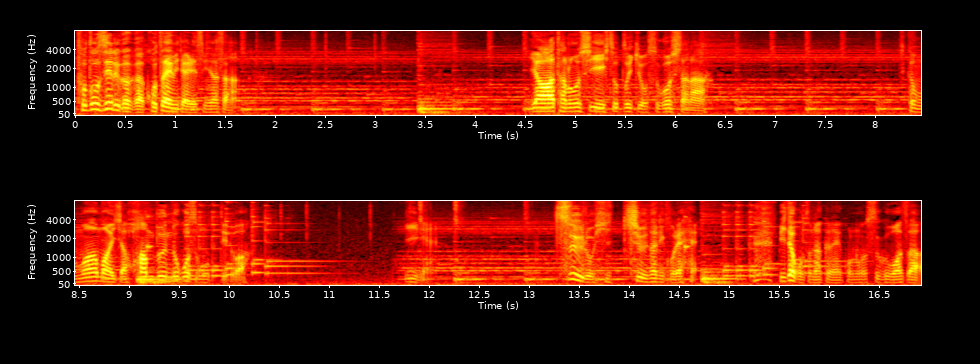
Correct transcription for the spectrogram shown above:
トドゼルガが答えみたいです、皆さん。いやー、楽しいひとときを過ごしたな。しかもまあまあいいじゃん半分残す持ってるわ。いいね。通路必中何これ。見たことなくない？このすご技。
